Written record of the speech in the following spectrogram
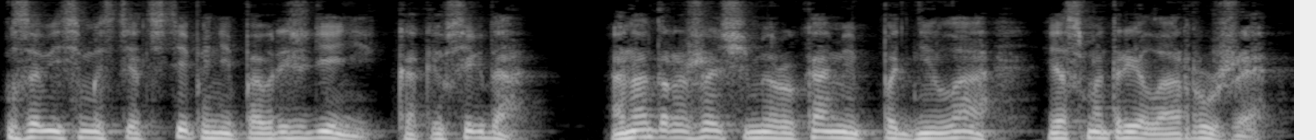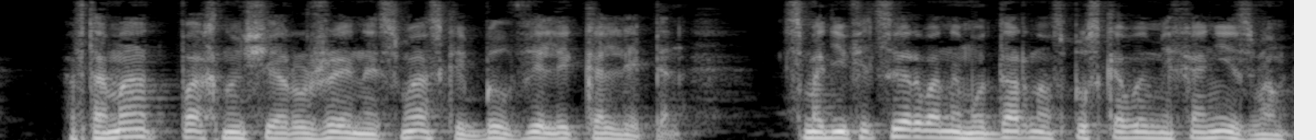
в зависимости от степени повреждений, как и всегда. Она дрожащими руками подняла и осмотрела оружие – Автомат, пахнущий оружейной смазкой, был великолепен. С модифицированным ударно-спусковым механизмом,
